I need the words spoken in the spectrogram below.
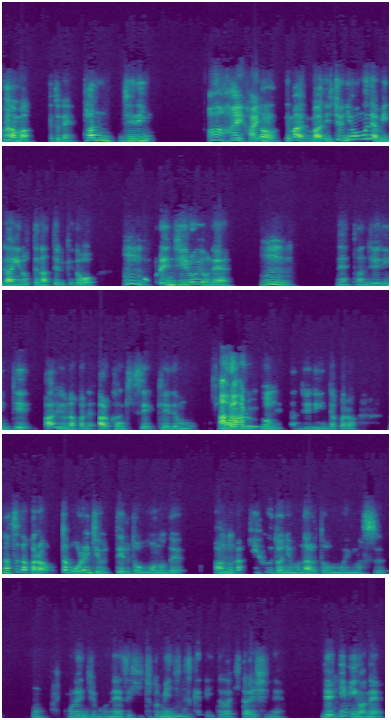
ま あまあ、えっとね、タンジェリン？あ、はいはい。うん。で、まあ、まあ、一応日本語ではみかん色ってなってるけど、うん。オレンジ色よね。うん。ね、タンジェリンって、あるよ。なんかね、ある、柑橘系でも。まあるある。うん。タンジェリン。だから、夏だから、多分オレンジ売ってると思うので、あの、うんラッキーフードにもなると思います。うん。オレンジもね、ぜひちょっと身につけていただきたいしね。で、うん意味がね、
